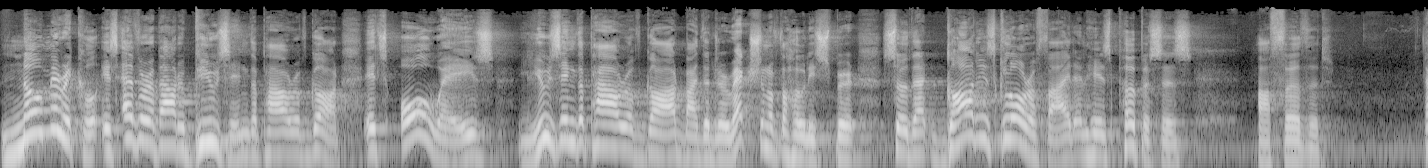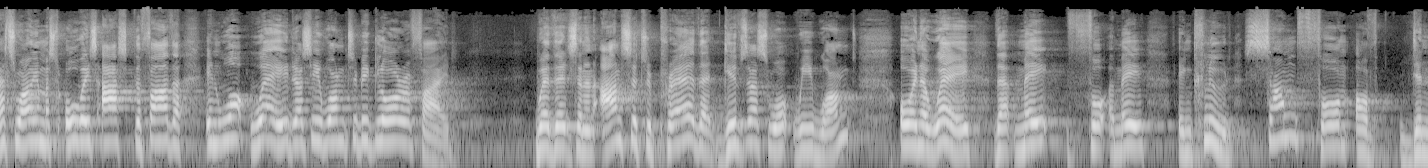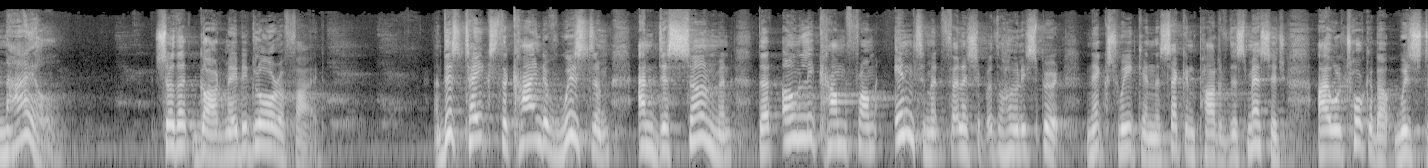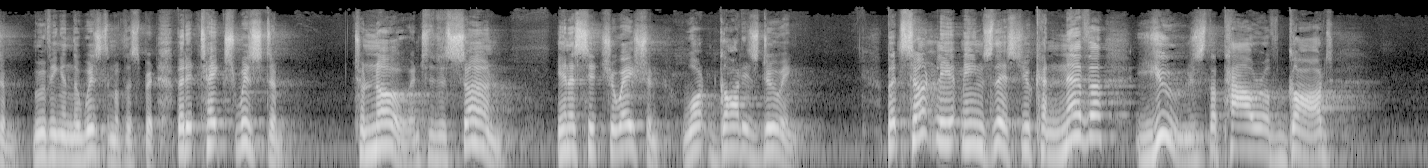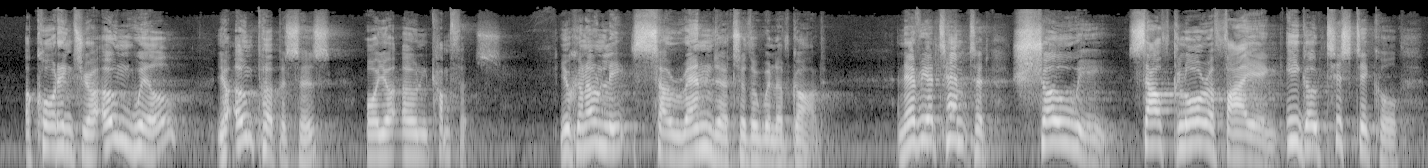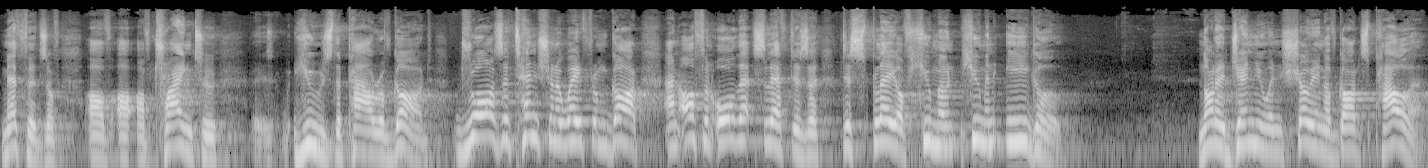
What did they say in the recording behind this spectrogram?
No miracle is ever about abusing the power of God. It's always using the power of God by the direction of the Holy Spirit so that God is glorified and his purposes are furthered. That's why we must always ask the Father, in what way does He want to be glorified? Whether it's in an answer to prayer that gives us what we want, or in a way that may, for, may include some form of denial so that God may be glorified. And this takes the kind of wisdom and discernment that only come from intimate fellowship with the Holy Spirit. Next week, in the second part of this message, I will talk about wisdom, moving in the wisdom of the Spirit. But it takes wisdom to know and to discern in a situation what God is doing. But certainly it means this you can never use the power of God according to your own will, your own purposes, or your own comforts. You can only surrender to the will of God. And every attempt at showy, self glorifying, egotistical methods of, of, of, of, trying to uh, use the power of God draws attention away from God. And often all that's left is a display of human, human ego, not a genuine showing of God's power.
